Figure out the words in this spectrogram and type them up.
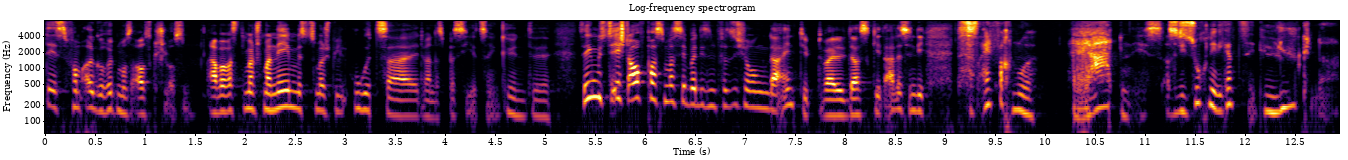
der ist vom Algorithmus ausgeschlossen. Aber was die manchmal nehmen, ist zum Beispiel Uhrzeit, wann das passiert sein könnte. Deswegen müsst ihr echt aufpassen, was ihr bei diesen Versicherungen da eintippt, weil das geht alles in die. Dass das einfach nur Raten ist. Also die suchen ja die ganze Zeit Lügner.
